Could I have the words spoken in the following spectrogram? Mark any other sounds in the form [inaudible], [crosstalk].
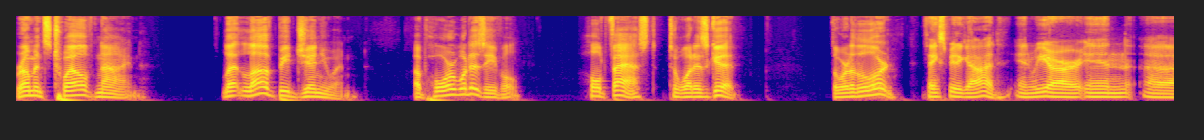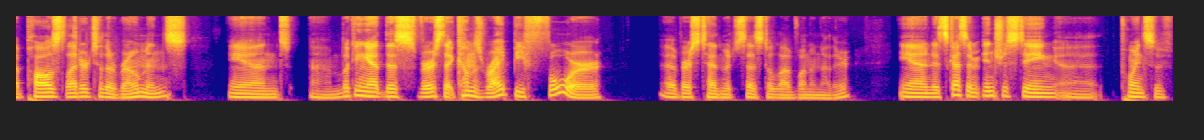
Romans 12, 9. Let love be genuine. Abhor what is evil. Hold fast to what is good. The word of the Lord. Thanks be to God. And we are in uh, Paul's letter to the Romans and um, looking at this verse that comes right before uh, verse 10, which says to love one another. And it's got some interesting uh, points of,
